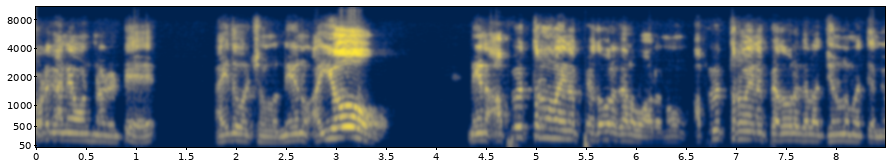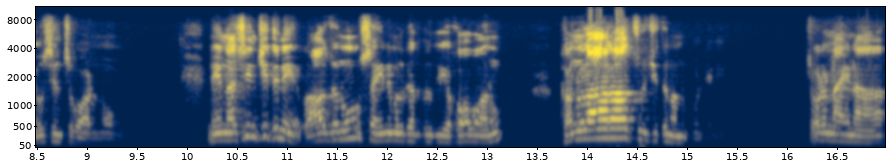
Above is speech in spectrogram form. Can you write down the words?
చూడగానే ఏమంటున్నాడంటే ఐదవ వచనంలో నేను అయ్యో నేను అపవిత్రమైన పెదవులు గలవాడను అపవిత్రమైన పెదవులు గల జనుల మధ్య నివసించువాడను. నేను నశించి తిని రాజును సైన్యములకు అధిపతి యహోవాను కనులారా చూచితను అనుకుంటుని. చూడండి ఆయన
